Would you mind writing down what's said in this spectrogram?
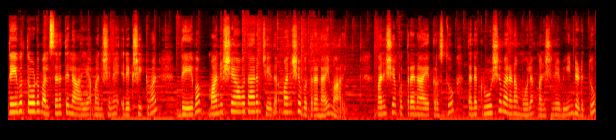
ദൈവത്തോട് മത്സരത്തിലായ മനുഷ്യനെ രക്ഷിക്കുവാൻ ദൈവം മനുഷ്യാവതാരം ചെയ്ത് മനുഷ്യപുത്രനായി മാറി. മനുഷ്യപുത്രനായ ക്രിസ്തു തന്റെ ക്രൂശുമരണം മൂലം മനുഷ്യനെ വീണ്ടെടുത്തു.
